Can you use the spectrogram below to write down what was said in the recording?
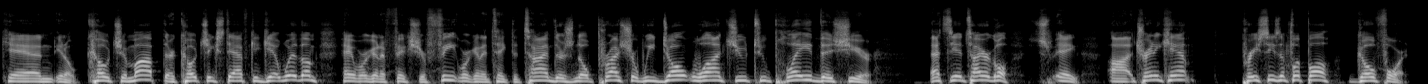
can, you know, coach them up. Their coaching staff can get with them. Hey, we're going to fix your feet. We're going to take the time. There's no pressure. We don't want you to play this year. That's the entire goal. Hey, uh, training camp, preseason football, go for it.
